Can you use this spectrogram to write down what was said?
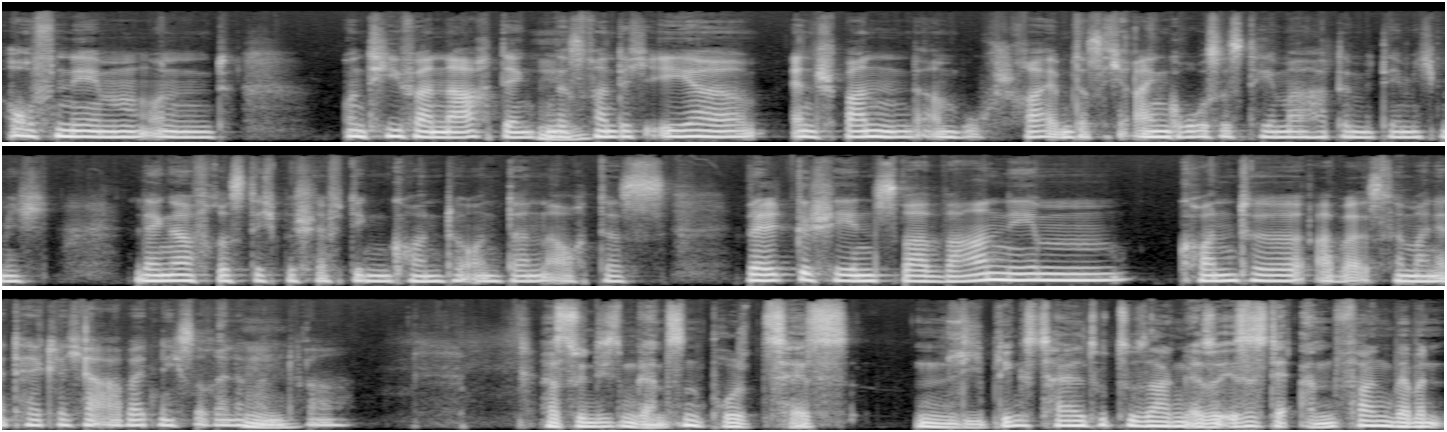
aufnehmen und und tiefer nachdenken. Mhm. Das fand ich eher entspannend am Buchschreiben, dass ich ein großes Thema hatte, mit dem ich mich längerfristig beschäftigen konnte und dann auch das Weltgeschehen zwar wahrnehmen konnte, aber es für meine tägliche Arbeit nicht so relevant mhm. war. Hast du in diesem ganzen Prozess einen Lieblingsteil sozusagen? Also ist es der Anfang, wenn man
